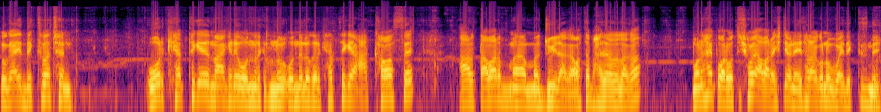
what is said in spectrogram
তো গাই দেখতে পাচ্ছেন ওর ক্ষেত থেকে না কেটে অন্য অন্য লোকের ক্ষেত থেকে আখ খাওয়াচ্ছে আর তাবার জুই লাগা অর্থাৎ ভাজা লাগা। মনে হয় পরবর্তী সময় আবার আসতে নেই এছাড়া কোনো উপায় দেখতেছি নেই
